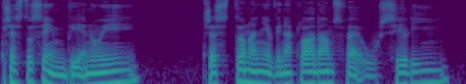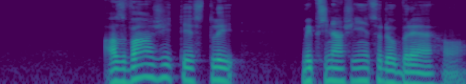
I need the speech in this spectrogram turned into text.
přesto se jim věnuji, přesto na ně vynakládám své úsilí a zvážit, jestli mi přináší něco dobrého.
